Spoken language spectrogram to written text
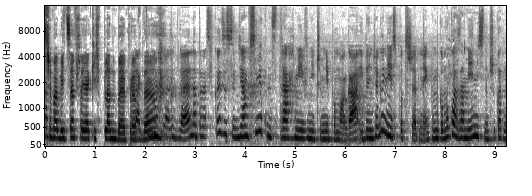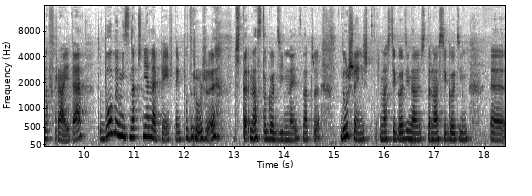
Trzeba mieć zawsze jakiś plan B, prawda? Tak, to plan B, natomiast w końcu stwierdziłam, w sumie ten strach mi w niczym nie pomaga i do niczego nie jest potrzebny. Jakbym go mogła zamienić na przykład na frajdę, to byłoby mi znacznie lepiej w tej podróży 14-godzinnej, znaczy dłuższej niż 14 godzin, ale 14 godzin e,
